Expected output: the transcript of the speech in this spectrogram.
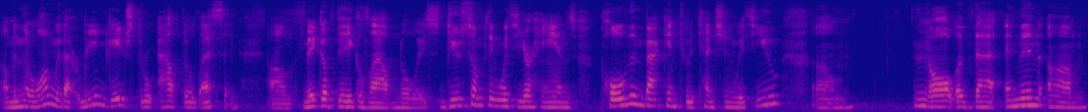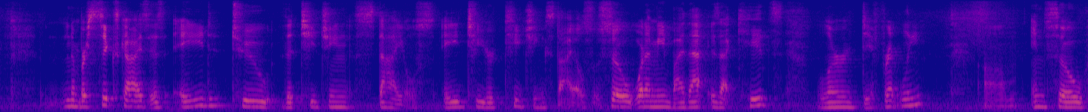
Um, and then along with that, re-engage throughout the lesson. Um, make a big loud noise. Do something with your hands. Pull them back into attention with you. Um, and all of that. And then um, number six, guys, is aid to the teaching styles. Aid to your teaching styles. So, what I mean by that is that kids learn differently. Um, and so,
